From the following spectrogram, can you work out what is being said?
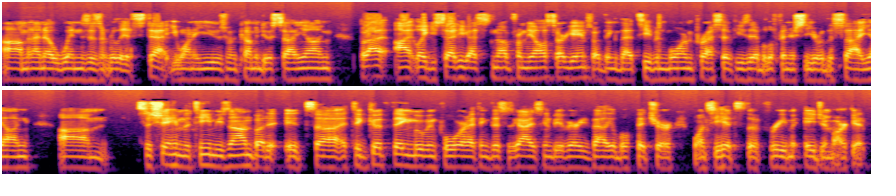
Um, and I know wins isn't really a stat you want to use when coming to a Cy Young. But I, I like you said, he got snubbed from the All Star game, so I think that's even more impressive. He's able to finish the year with a Cy Young. Um, it's a shame the team he's on, but it, it's uh, it's a good thing moving forward. I think this guy is going to be a very valuable pitcher once he hits the free agent market.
